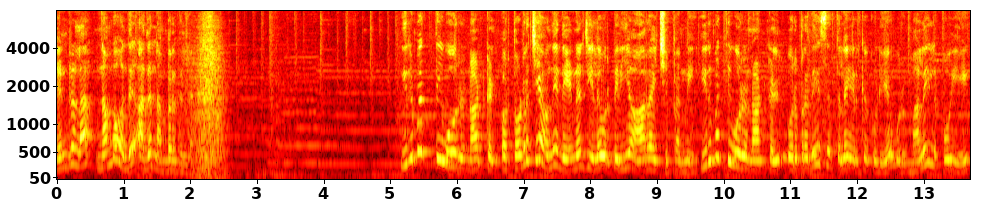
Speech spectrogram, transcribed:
ஜென்ரலாக நம்ம வந்து அதை நம்புறதில்லை. இருபத்தி ஒரு நாட்கள். ஒரு தொடர்ச்சியாக வந்து இந்த எனர்ஜியில் ஒரு பெரிய ஆராய்ச்சி பண்ணி இருபத்தி ஒரு நாட்கள் ஒரு பிரதேசத்தில் இருக்கக்கூடிய ஒரு மலையில் போய்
